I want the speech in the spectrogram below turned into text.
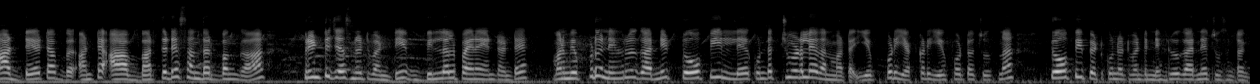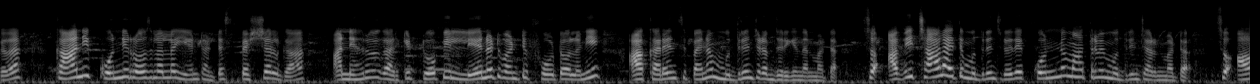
ఆ డేట్ ఆఫ్ అంటే ఆ బర్త్డే సందర్భంగా ప్రింట్ చేసినటువంటి బిల్లల పైన ఏంటంటే మనం ఎప్పుడు నెహ్రూ గారిని టోపీ లేకుండా చూడలేదన్నమాట. ఎప్పుడు ఎక్కడ ఏ ఫోటో చూసినా టోపీ పెట్టుకున్నటువంటి నెహ్రూ గారినే చూసుంటాం కదా. కానీ కొన్ని రోజులలో ఏంటంటే స్పెషల్గా ఆ నెహ్రూ గారికి టోపీ లేనటువంటి ఫోటోలని ఆ కరెన్సీ పైన ముద్రించడం జరిగిందనమాట. సో అవి చాలా అయితే ముద్రించలేదు. కొన్ని మాత్రమే ముద్రించారనమాట. సో ఆ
